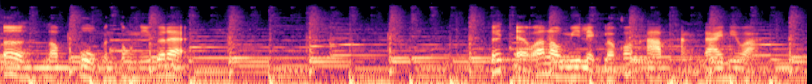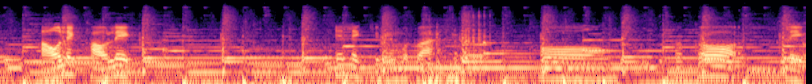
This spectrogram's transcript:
เออ เราปลูกมันตรงนี้ก็ได้ เอ้ยแต่ว่าเรามีเหล็กเราก็คราฟถังได้นี่หว่าเผาเหล็กเผาเหล็กเอ้เหล็กอยู่ไหนหมดวะทองแล้วก็เหล็ก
